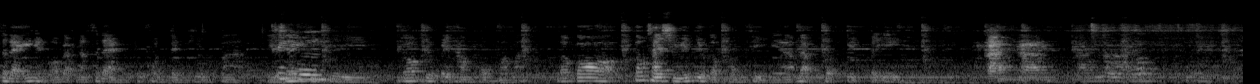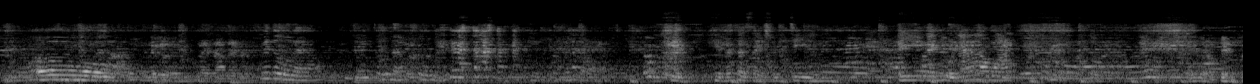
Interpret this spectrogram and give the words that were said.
แสดงให้เห็นว่าแบบนักแสดงทุกคนเต็มที่มากๆอย่างเช่นจริงพีพีก็คือไปทำผมมาใหม่แล้วก็ต้องใช้ชีวิตอยู่กับผมสีเนี้ยแบบปกปิดไปอีกครับครับ โอ้ไม่ได้เลยนะไม่ดูแล้วไม่ดูแล้วคือเห็นตั้งแต่ใส่ชุดจีนตีกันอยู่หน้าวัดไม่เหลือเปลี่ยนไป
